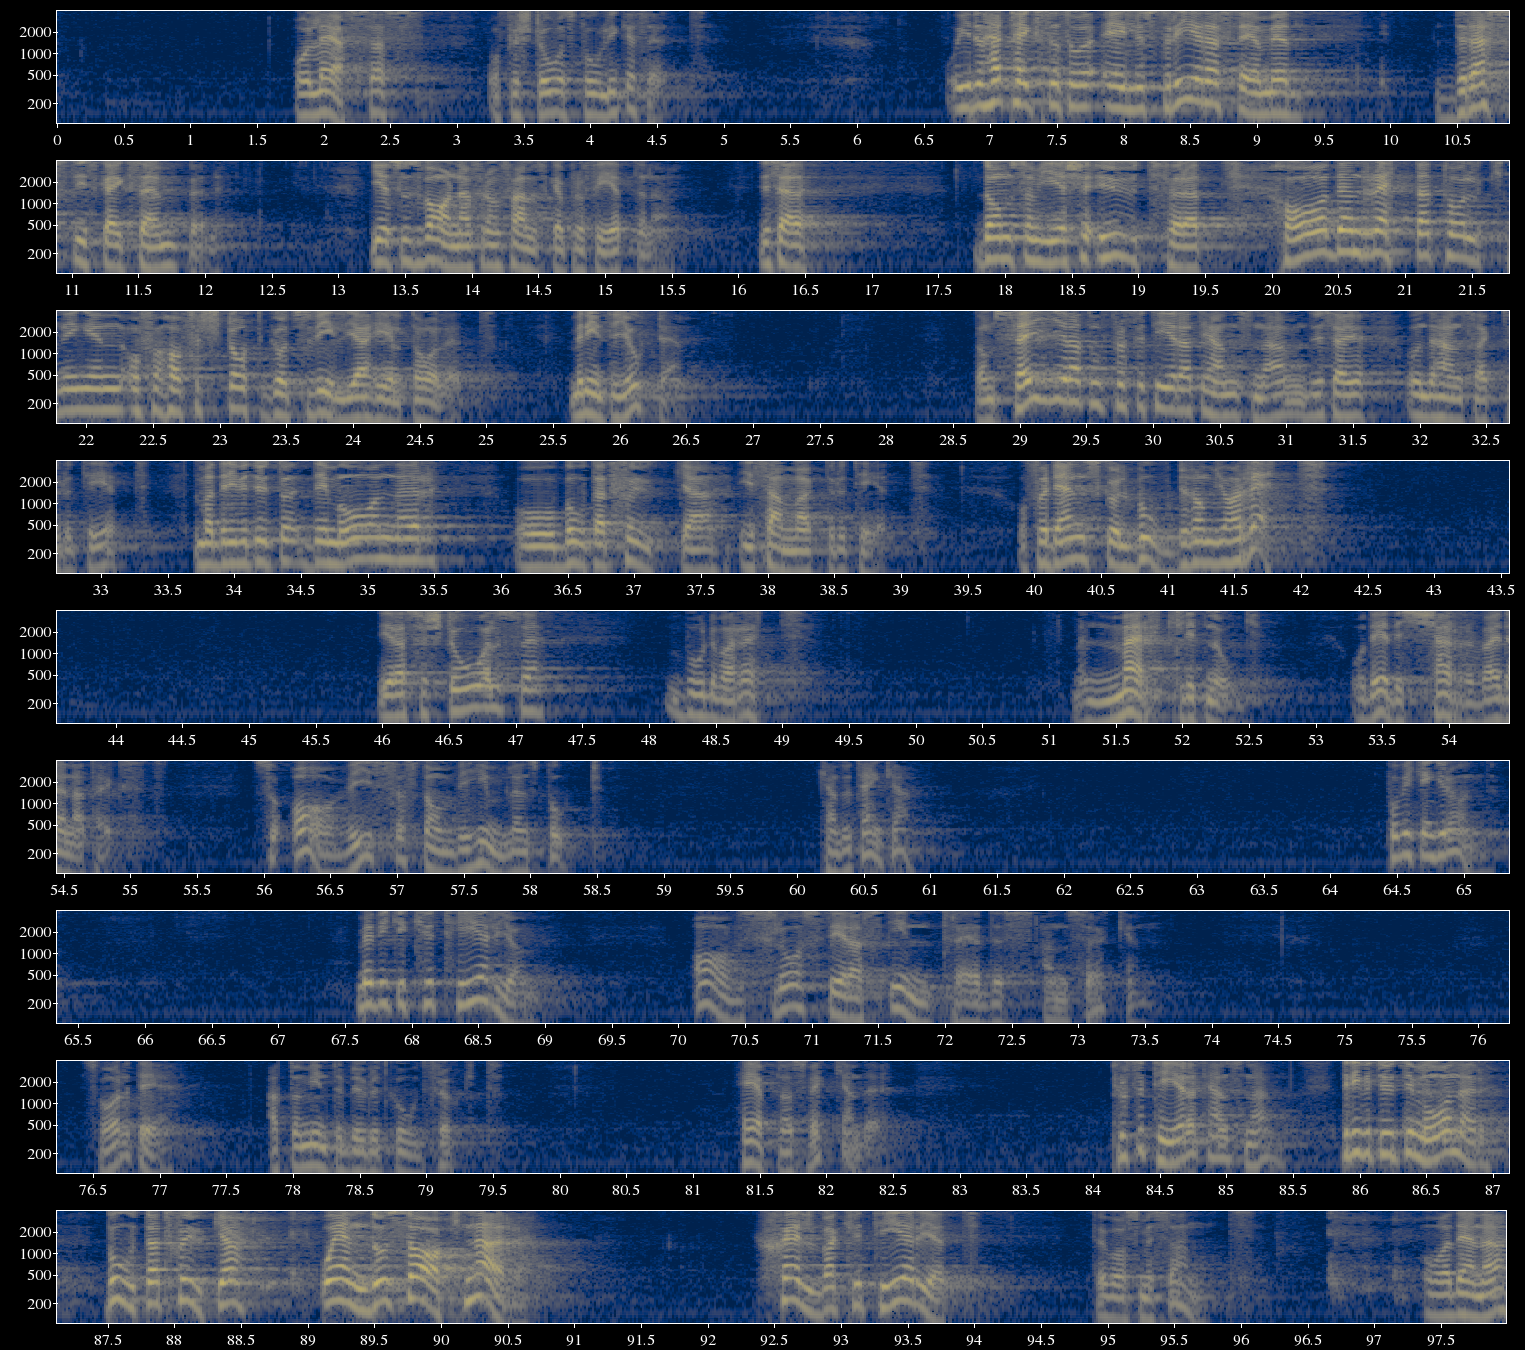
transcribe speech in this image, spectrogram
och läsas och förstås på olika sätt. Och I den här texten så illustreras det med drastiska exempel. Jesus varnar för de falska profeterna. Det vill säga, de som ger sig ut för att ha den rätta tolkningen och ha förstått Guds vilja helt och hållet, men inte gjort det. De säger att de profeterat i hans namn, det vill säga under hans auktoritet. De har drivit ut demoner och botat sjuka i samma auktoritet. Och för den skull borde de ju ha rätt. Deras förståelse borde vara rätt. Men märkligt nog, och det är det kärva i denna text, så avvisas de vid himlens port. Kan du tänka? På vilken grund? Med vilket kriterium avslås deras inträdesansökan? Svaret är att de inte burit god frukt. Häpnadsväckande. Profeterat i hans namn, drivit ut demoner, botat sjuka och ändå saknar själva kriteriet för vad som är sant. Och vad denna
